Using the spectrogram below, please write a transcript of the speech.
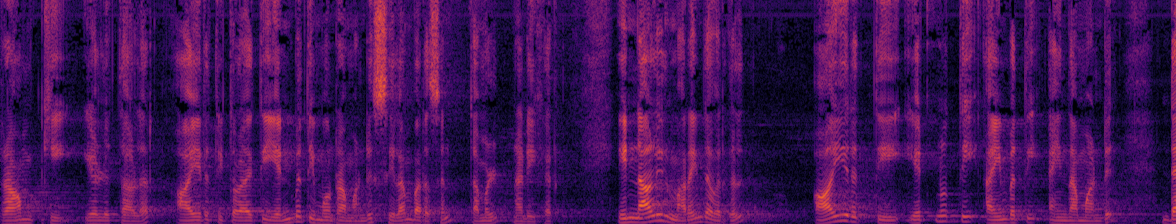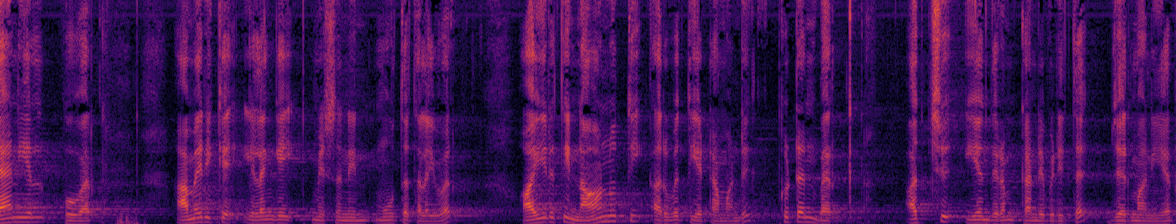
ராம்கி எழுத்தாளர். ஆயிரத்தி தொள்ளாயிரத்தி எண்பத்தி மூன்றாம் ஆண்டு சிலம்பரசன் தமிழ் நடிகர். இந்நாளில் மறைந்தவர்கள் ஆயிரத்தி எட்நூற்றி ஐம்பத்தி ஐந்தாம் ஆண்டு டேனியல் புவர் அமெரிக்க இலங்கை மிஷனின் மூத்த தலைவர். ஆயிரத்தி நானூற்றி அறுபத்தி எட்டாம் ஆண்டு குட்டன்பெர்க் அச்சு இயந்திரம் கண்டுபிடித்த ஜெர்மானியர்.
